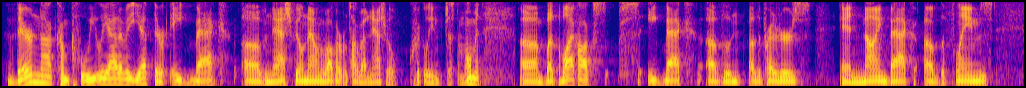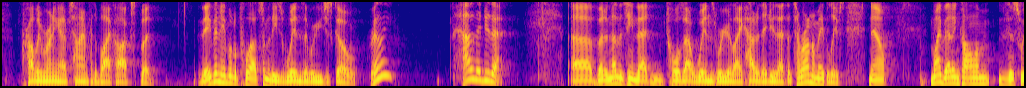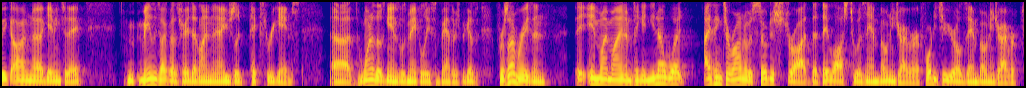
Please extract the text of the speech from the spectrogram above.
they're not completely out of it yet. They're eight back of Nashville now in the wild card. We'll talk about Nashville quickly in just a moment. Um, but the Blackhawks eight back of the of the Predators and nine back of the Flames. Probably running out of time for the Blackhawks, but they've been able to pull out some of these wins that where you just go, really? How do they do that? Uh, but another team that pulls out wins where you're like, how do they do that? The Toronto Maple Leafs. Now, my betting column this week on uh, Gaming Today mainly talked about the trade deadline, and I usually pick three games. Uh, one of those games was Maple Leafs and Panthers because for some reason, in my mind, I'm thinking, you know what? I think Toronto is so distraught that they lost to a Zamboni driver, a 42 year old Zamboni driver,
